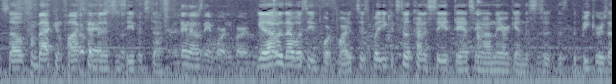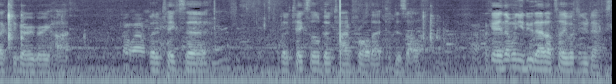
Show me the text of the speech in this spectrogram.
So come back in five, ten Okay, minutes and see if it's done. I think that was the important part. Yeah, that was that was the important part. It's just, but you can still kind of see it dancing on there. Again, this is a, this, the beaker is actually very very hot, Oh wow. but it takes a but it takes a little bit of time for all that to dissolve. Okay, and then when you do that, I'll tell you what to do next.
